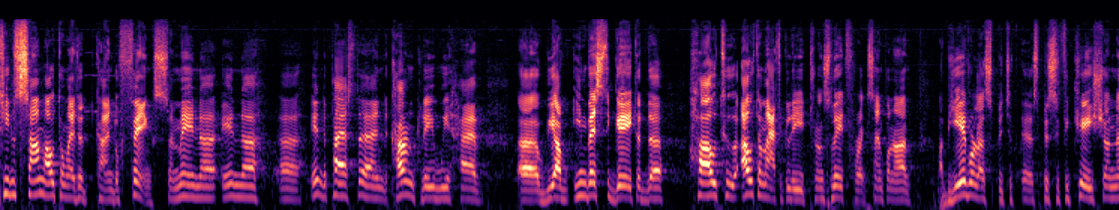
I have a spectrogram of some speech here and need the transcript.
till some automated kind of things. I mean, uh, in uh, uh, in the past and currently, we have we have investigated how to automatically translate, for example, a, a behavioral speci specification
